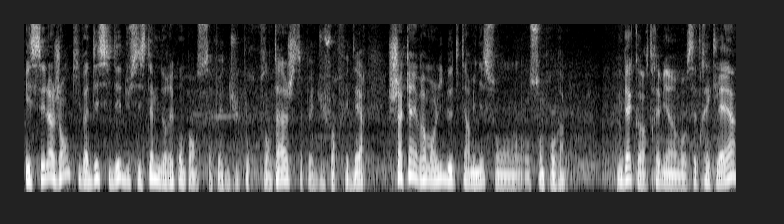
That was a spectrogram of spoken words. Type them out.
Et c'est l'agent qui va décider du système de récompense. Ça peut être du pourcentage, ça peut être du forfaitaire. Chacun est vraiment libre de déterminer son programme. D'accord, très bien. Bon, c'est très clair.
